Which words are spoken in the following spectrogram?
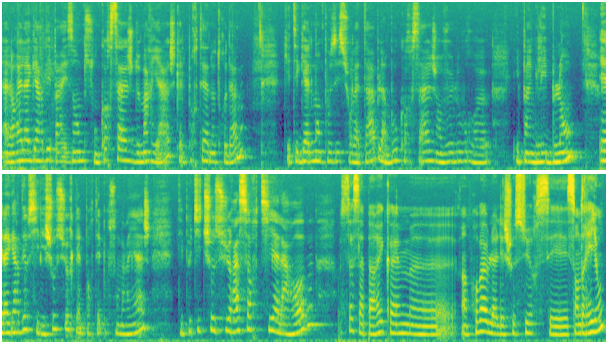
Alors elle a gardé par exemple son corsage de mariage qu'elle portait à Notre-Dame, qui est également posé sur la table, un beau corsage en velours euh, épinglé blanc. Et elle a gardé aussi les chaussures qu'elle portait pour son mariage, des petites chaussures assorties à la robe. Ça, ça paraît quand même euh, improbable, les chaussures, c'est Cendrillon.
